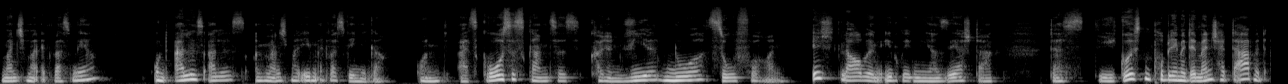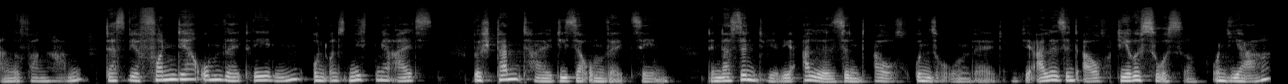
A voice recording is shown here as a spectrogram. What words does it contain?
manchmal etwas mehr und alles, alles und manchmal eben etwas weniger. Und als großes Ganzes können wir nur so voran. Ich glaube im Übrigen ja sehr stark, dass die größten Probleme der Menschheit damit angefangen haben, dass wir von der Umwelt reden und uns nicht mehr als Bestandteil dieser Umwelt sehen. Denn das sind wir. Wir alle sind auch unsere Umwelt. Wir alle sind auch die Ressource. Und ja,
